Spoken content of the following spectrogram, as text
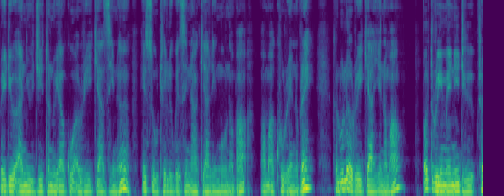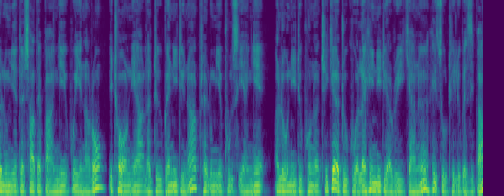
ရေဒီယိုအန်ယူဂျီတနူရကိုအရိကျစီနဟိဆူထေလူပဲစနာကြလီငုံနဘာ ဘာမခုရင်နဘရေကလူလရိကျရင်နမပတရီမနီဒူဖရလူမြေတခြားတဲ့ပါငေဝေရနရောအထော်နီယာလဒူဘဲနီဒူနာဖရလူမြေဖူစီယငေအလိုနီဒူဖုန်တီကဲဒူခုအလဟိနီဒီအရိကျနဟိဆူထေလူပဲစီပါ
